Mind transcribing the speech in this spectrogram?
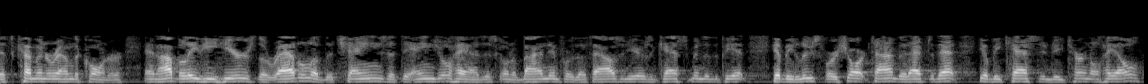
that's coming around the corner. And I believe he hears the rattle of the chains that the angel has. It's going to bind him for the thousand years and cast him into the pit. He'll be loose for a short time, but after that, he'll be cast into eternal hell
